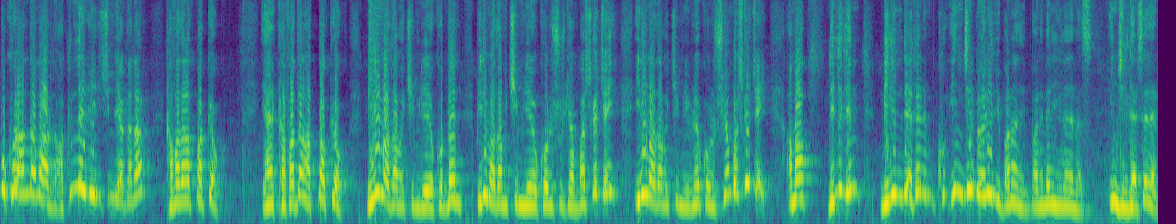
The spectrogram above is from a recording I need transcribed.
bu Kur'an'da vardı. Aklın neredeydi şimdiye kadar? Kafadan atmak yok. Yani kafadan atmak yok. Bilim adamı kimliğiyle ben bilim adamı kimliğiyle konuşurken başka şey, ilim adamı kimliğiyle konuşurken başka şey. Ama ne dedim? Bilimde efendim İncil böyle diyor. Bana bana beni ilgilenemez. İncil derse der.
